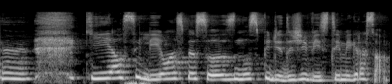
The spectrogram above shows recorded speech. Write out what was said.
que auxiliam as pessoas nos pedidos de visto e imigração.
